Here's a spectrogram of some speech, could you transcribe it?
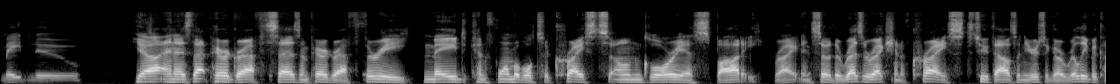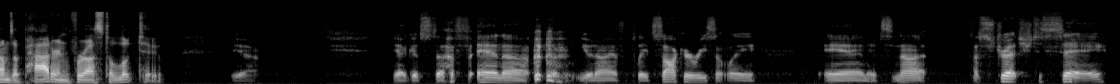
made new, yeah, and as that paragraph says in paragraph three, made conformable to Christ's own glorious body, right? And so the resurrection of Christ 2,000 years ago really becomes a pattern for us to look to. Yeah. Yeah, good stuff. And uh, you and I have played soccer recently, and it's not a stretch to say,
